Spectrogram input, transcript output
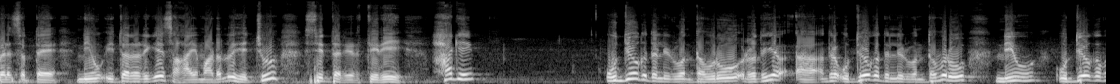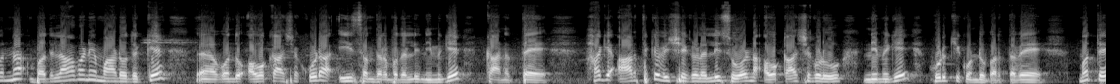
ಬೆಳೆಸುತ್ತೆ. ನೀವು ಇತರರಿಗೆ ಸಹಾಯ ಮಾಡಲು ಹೆಚ್ಚು ಸಿದ್ಧರಿರ್ತೀರಿ. ಹಾಗೆ ಉದ್ಯೋಗದಲ್ಲಿರುವಂಥವರು, ಹೃದಯ ಅಂದರೆ ಉದ್ಯೋಗದಲ್ಲಿರುವಂಥವರು, ನೀವು ಉದ್ಯೋಗವನ್ನು ಬದಲಾವಣೆ ಮಾಡೋದಕ್ಕೆ ಒಂದು ಅವಕಾಶ ಕೂಡ ಈ ಸಂದರ್ಭದಲ್ಲಿ ನಿಮಗೆ ಕಾಣುತ್ತೆ. ಹಾಗೆ ಆರ್ಥಿಕ ವಿಷಯಗಳಲ್ಲಿ ಸುವರ್ಣ ಅವಕಾಶಗಳು ನಿಮಗೆ ಹುಡುಕಿಕೊಂಡು ಬರ್ತವೆ. ಮತ್ತು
